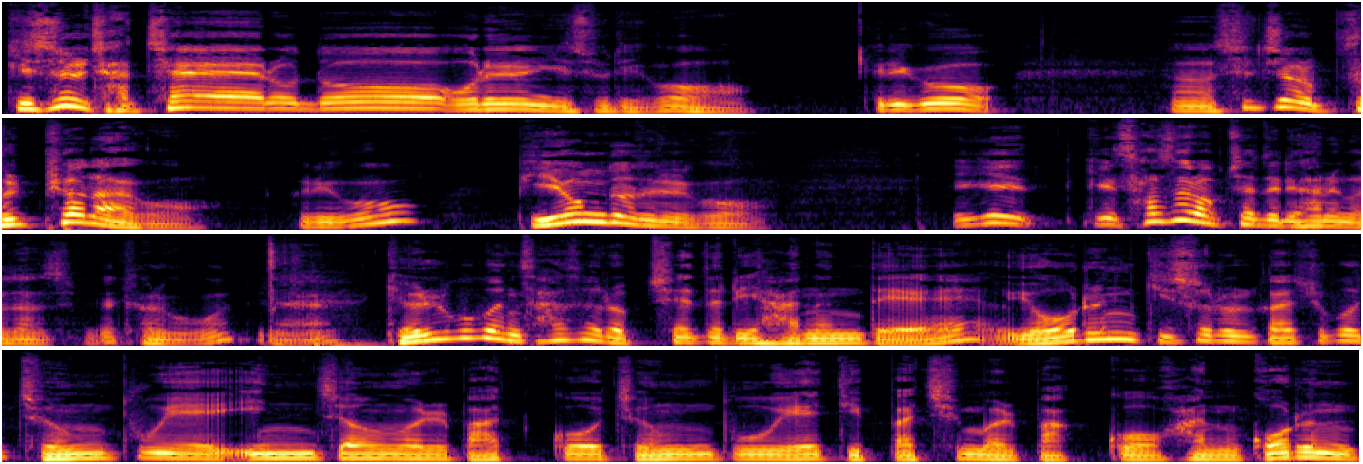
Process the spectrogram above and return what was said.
기술 자체로도 오래된 기술이고 그리고 어 실제로 불편하고 그리고 비용도 들고 이게, 이게 사설 업체들이 하는 거지 않습니까? 결국은. 예. 결국은 사설 업체들이 하는데 요런 기술을 가지고 정부의 인정을 받고 정부의 뒷받침을 받고 한 그런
